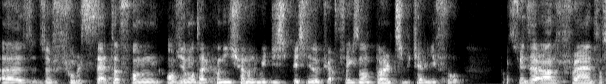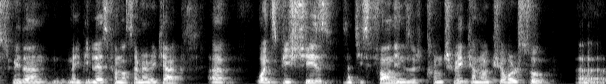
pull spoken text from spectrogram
uh, the, the, full set of environmental conditions in which these species occur. For example, typically for, for Switzerland, France, or Sweden, maybe less for North America, uh, one species that is found in the country can occur also uh,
